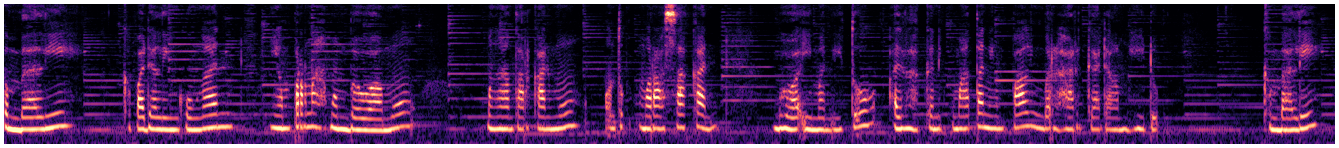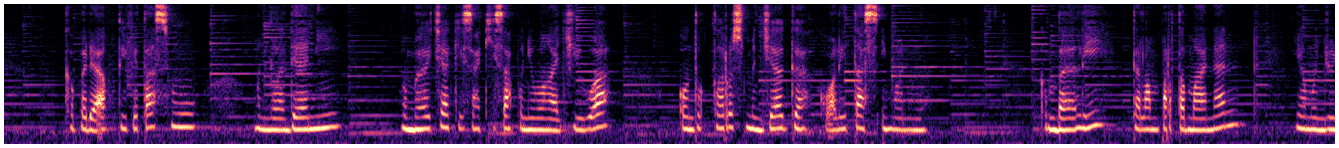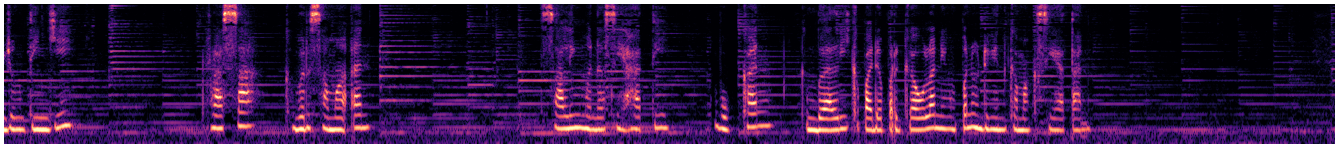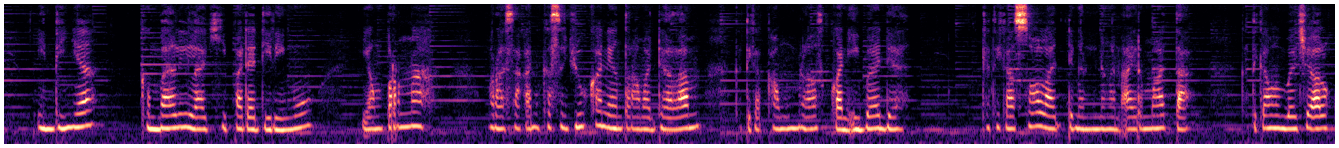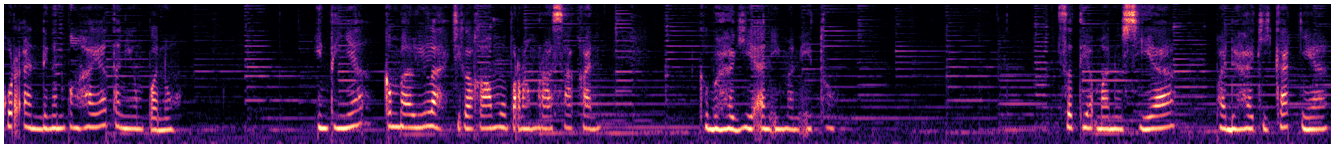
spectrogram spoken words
Kembali kepada lingkungan yang pernah membawamu, mengantarkanmu untuk merasakan bahwa iman itu adalah kenikmatan yang paling berharga dalam hidup. Kembali kepada aktivitasmu, meneladani, membaca kisah-kisah penyemangat jiwa untuk terus menjaga kualitas imanmu. Kembali dalam pertemanan yang menjunjung tinggi rasa kebersamaan saling menasihati, bukan kembali kepada pergaulan yang penuh dengan kemaksiatan. Intinya, kembali lagi pada dirimu yang pernah merasakan kesejukan yang teramat dalam ketika kamu melakukan ibadah, ketika sholat dengan dengan air mata, ketika membaca Al-Quran dengan penghayatan yang penuh. Intinya, kembalilah jika kamu pernah merasakan kebahagiaan iman itu. Setiap manusia pada hakikatnya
